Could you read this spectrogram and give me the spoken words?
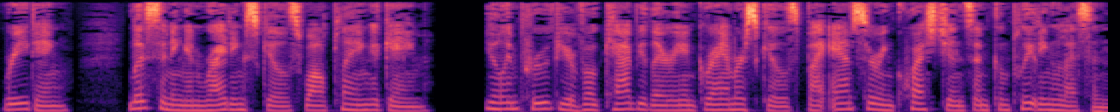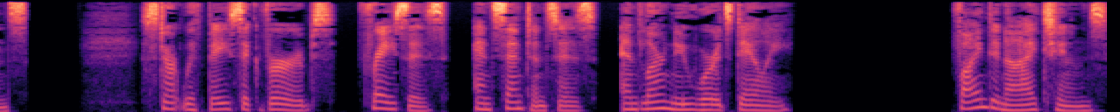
reading, listening, and writing skills while playing a game. You'll improve your vocabulary and grammar skills by answering questions and completing lessons. Start with basic verbs, phrases, and sentences, and learn new words daily. Find in iTunes,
